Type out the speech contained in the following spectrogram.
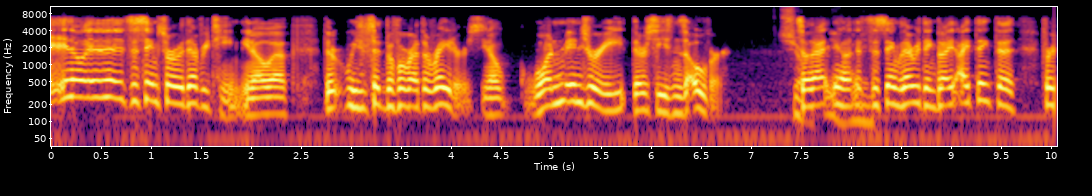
you know, it's the same story with every team. You know, uh, we've said before about the Raiders. You know, one injury, their season's over. Sure. So that you yeah, know, I it's mean, the same with everything. But I, I think that for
